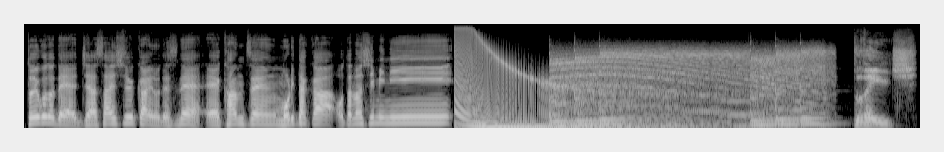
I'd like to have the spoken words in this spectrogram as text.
ということでじゃあ最終回のですね、えー完全森高お楽しみに。Bleach.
